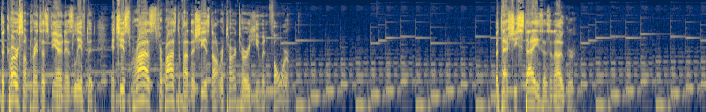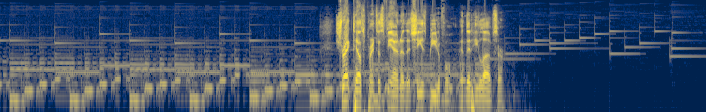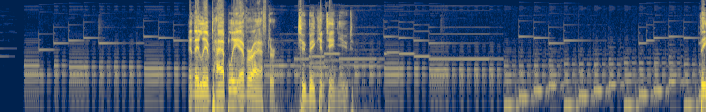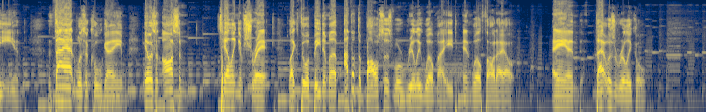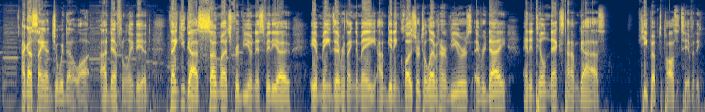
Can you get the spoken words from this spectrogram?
The curse on Princess Fiona is lifted, and she is surprised, surprised to find that she has not returned to her human form. That she stays as an ogre. Shrek tells Princess Fiona that she is beautiful and that he loves her. And they lived happily ever after. To be continued. The end. That was a cool game. It was an awesome telling of Shrek, like through a beat 'em up. I thought the bosses were really well made and well thought out, and that was really cool. I gotta say, I enjoyed that a lot. I definitely did. Thank you guys so much for viewing this video. It means everything to me. I'm getting closer to 1100 viewers every day. And until next time, guys, keep up the positivity.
